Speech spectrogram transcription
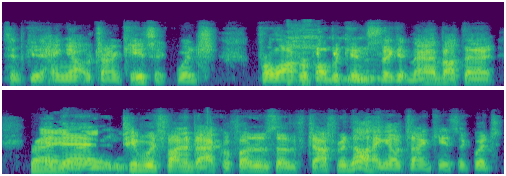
Timken hanging out with John Kasich, which for a lot of Republicans, they get mad about that. Right. And then people responded back with photos of Josh Mandel hanging out with John Kasich, which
